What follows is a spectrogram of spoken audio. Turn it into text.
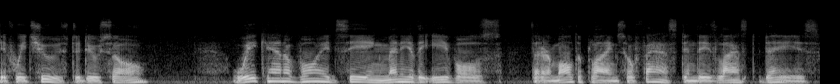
if we choose to do so. We can avoid seeing many of the evils that are multiplying so fast in these last days.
